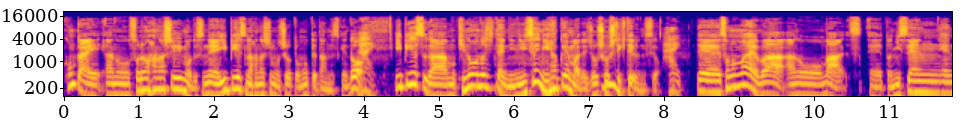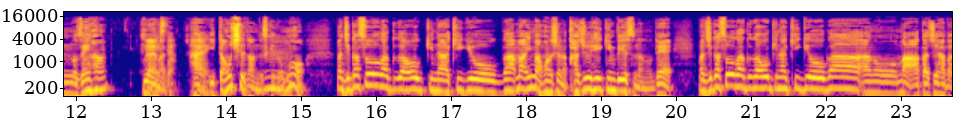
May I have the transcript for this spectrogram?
今回、あの、それの話もですね、EPS の話もしようと思ってたんですけど、はい、EPS がもう昨日の時点に2200円まで上昇してきてるんですよ。うん、はい。で、その前は、あの、まあ、えっ、ー、と、2000円の前半ぐらいまで、はい、一旦落ちてたんですけども、うんまあ、時価総額が大きな企業が、まあ、今お話したような過重平均ベースなので、まあ、時価総額が大きな企業が、あの、まあ、赤字幅、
